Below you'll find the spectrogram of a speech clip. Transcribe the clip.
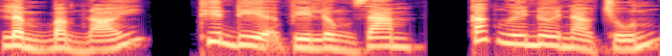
lẩm bẩm nói: Thiên địa vì lồng giam, các ngươi nơi nào trốn?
